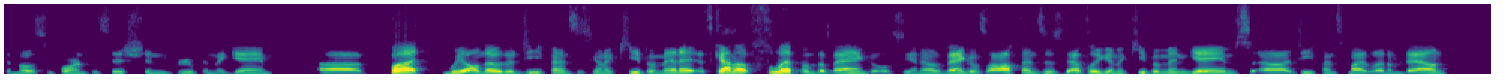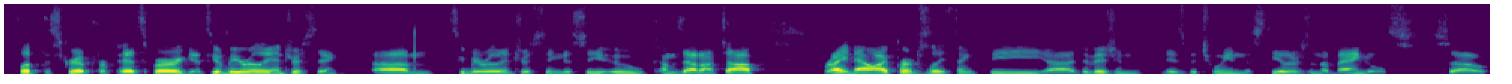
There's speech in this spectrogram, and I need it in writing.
the most important position group in the game. Uh, but we all know the defense is going to keep them in it. It's kind of a flip of the Bengals. You know, the Bengals offense is definitely going to keep them in games. Uh, defense might let them down. Flip the script for Pittsburgh. It's going to be really interesting. Um, it's going to be really interesting to see who comes out on top. Right now, I personally think the uh, division is between the Steelers and the Bengals. So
